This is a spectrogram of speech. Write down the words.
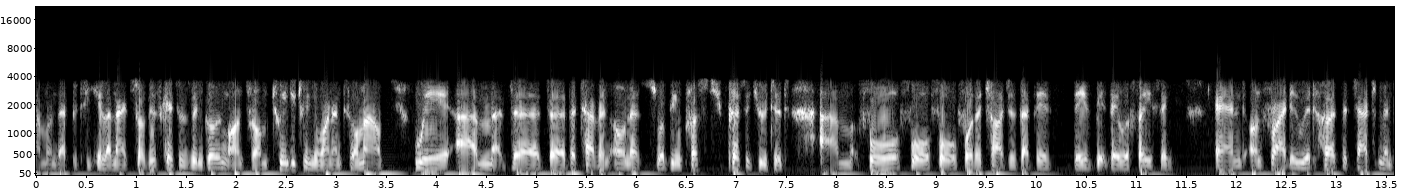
um, on that particular night. So this case has been going on from 2021 until now, where um, the, the, the tavern owners were being persecuted um, for, for, for, for the charges that they they they were facing. And on Friday, we had heard the judgment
